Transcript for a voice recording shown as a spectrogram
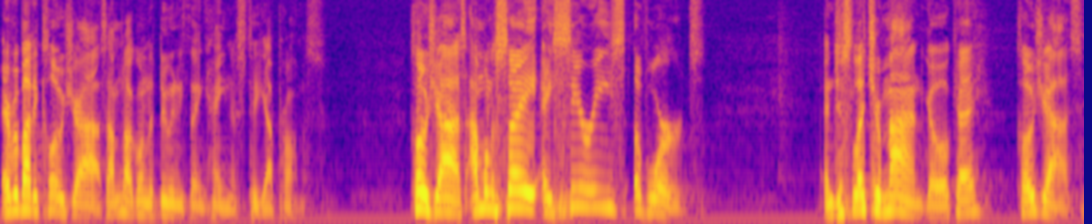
Everybody, close your eyes. I'm not going to do anything heinous to you, I promise. Close your eyes. I'm going to say a series of words, and just let your mind go, okay? Close your eyes.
